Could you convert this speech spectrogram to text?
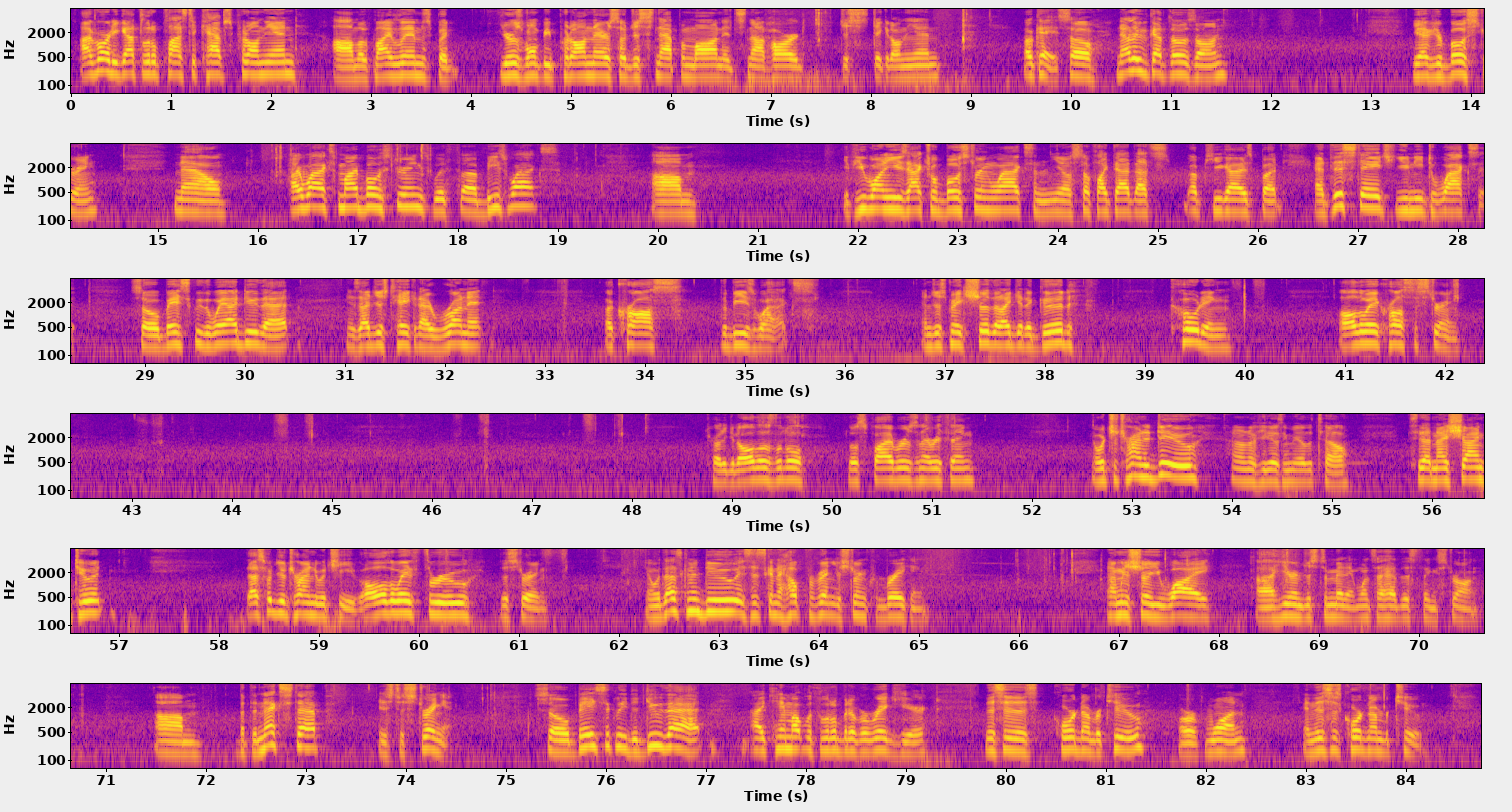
I've already got the little plastic caps put on the end um, of my limbs, but yours won't be put on there, so just snap them on. It's not hard. Just stick it on the end. Okay, so now that we've got those on, you have your bowstring. Now, I wax my bowstrings with uh, beeswax. Um, if you want to use actual bowstring wax and you know stuff like that, that's up to you guys. But at this stage, you need to wax it. So basically the way I do that is I just take and I run it across the beeswax and just make sure that I get a good coating all the way across the string. Try to get all those little those fibers and everything and what you're trying to do, I don't know if you guys can be able to tell, see that nice shine to it? That's what you're trying to achieve, all the way through the string. And what that's going to do is it's going to help prevent your string from breaking. And I'm going to show you why uh, here in just a minute once I have this thing strong. Um, but the next step is to string it. So basically to do that, I came up with a little bit of a rig here. This is cord number two, or one, and this is cord number two.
